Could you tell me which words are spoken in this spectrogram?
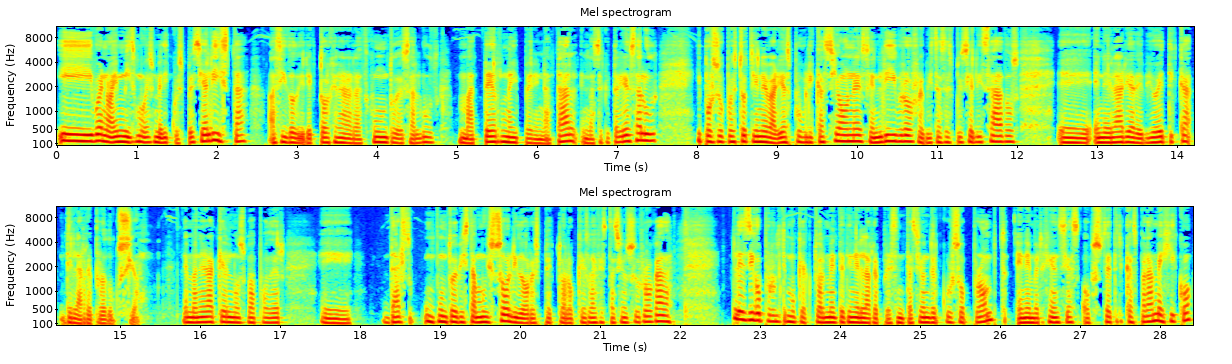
y bueno, ahí mismo es médico especialista, ha sido director general adjunto de salud materna y perinatal en la Secretaría de Salud y por supuesto tiene varias publicaciones en libros, revistas especializados eh, en el área de bioética de la reproducción de manera que él nos va a poder eh, dar un punto de vista muy sólido respecto a lo que es la gestación subrogada. Les digo por último que actualmente tiene la representación del curso Prompt en emergencias obstétricas para México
